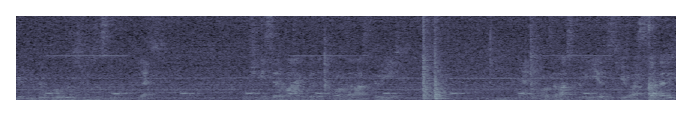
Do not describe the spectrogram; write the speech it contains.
it is the problems from the start. Yes. She survived with it for the last two years. And for the last two years she was very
